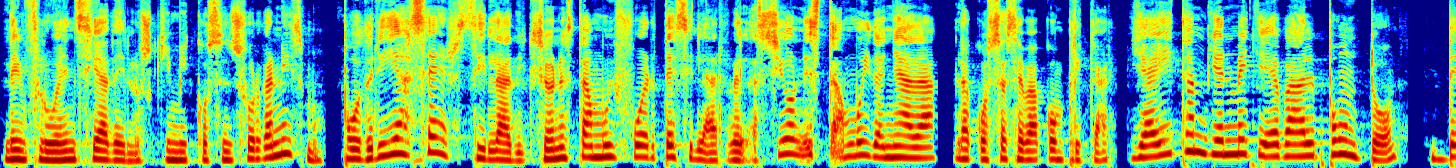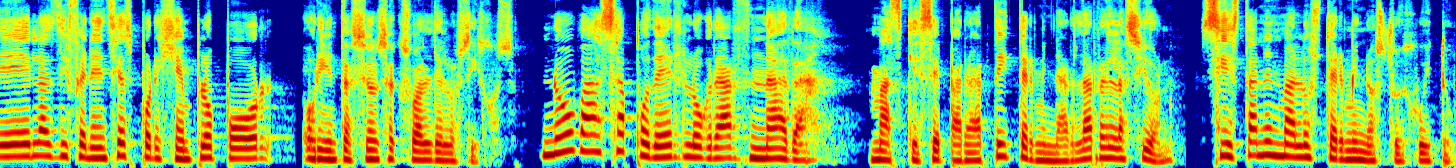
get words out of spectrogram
la influencia de los químicos en su organismo. Podría ser, si la adicción está muy fuerte, si la relación está muy dañada, la cosa se va a complicar. Y ahí también me lleva al punto de las diferencias, por ejemplo, por orientación sexual de los hijos. No vas a poder lograr nada más que separarte y terminar la relación si están en malos términos tu hijo y tú.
